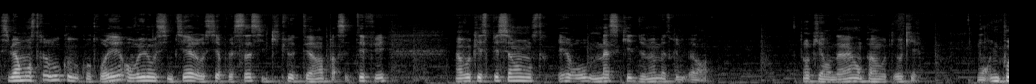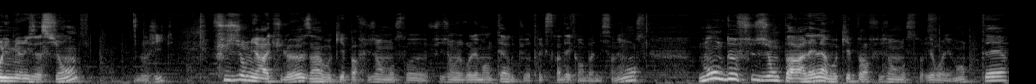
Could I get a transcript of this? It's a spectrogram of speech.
Ciblez un monstre héros que vous contrôlez, envoyez-le au cimetière, et aussi après ça, s'il quitte le terrain par cet effet, invoquez spécialement monstre héros masqué de même attribut. Alors, ok, on a on peut invoquer, ok. Bon, une polymérisation, logique. Fusion miraculeuse, hein, invoquée par fusion monstre, fusion héros élémentaire depuis votre extra deck en bannissant les monstres. Monde de fusion parallèle, invoqué par fusion monstre héros élémentaire.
